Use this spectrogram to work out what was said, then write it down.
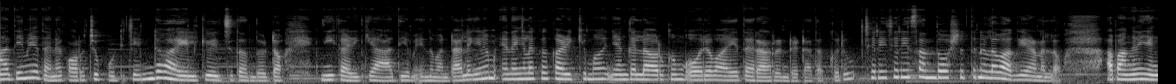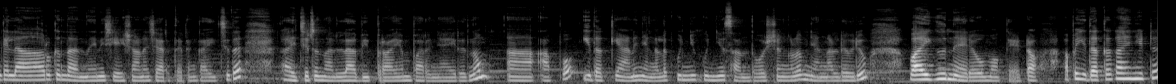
ആദ്യമേ തന്നെ കുറച്ച് പൊട്ടിച്ച് എന്റെ വായിലേക്ക് വെച്ച് തന്നു കേട്ടോ. നീ കഴിക്കുക ആദ്യം എന്ന് പറഞ്ഞിട്ട്. അല്ലെങ്കിലും എന്തെങ്കിലുമൊക്കെ കഴിക്കുമ്പോൾ ഞങ്ങൾക്ക് എല്ലാവർക്കും ഓരോ വായ തരാറുണ്ട് കേട്ടോ. അതൊക്കെ ഒരു ചെറിയ ചെറിയ സന്തോഷത്തിനുള്ള വകയാണല്ലോ. അപ്പോൾ അങ്ങനെ ഞങ്ങൾക്ക് എല്ലാവർക്കും തന്നതിന് ശേഷമാണ് ശരത്തേട്ടൻ കഴിച്ചത്. കഴിച്ചിട്ട് നല്ല അഭിപ്രായം പറഞ്ഞായിരുന്നു. അപ്പോൾ ഇതൊക്കെയാണ് ഞങ്ങളുടെ കുഞ്ഞു കുഞ്ഞു സന്തോഷങ്ങളും ഞങ്ങളുടെ ഒരു വൈകുന്നേരവും ഒക്കെ കേട്ടോ. അപ്പോൾ ഇതൊക്കെ കഴിഞ്ഞിട്ട്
